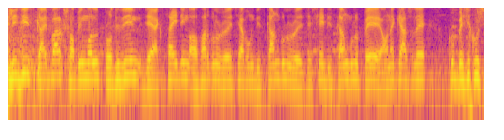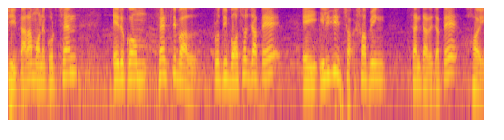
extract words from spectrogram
ইলিজি স্কাই পার্ক শপিং মল প্রতিদিন যে এক্সাইটিং অফারগুলো রয়েছে এবং ডিসকাউন্টগুলো রয়েছে, সেই ডিসকাউন্টগুলো পেয়ে অনেকে আসলে খুব বেশি খুশি। তারা মনে করছেন এরকম ফেস্টিভ্যাল প্রতি বছর যাতে এই ইলিজি শপিং সেন্টারে যাতে হয়।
